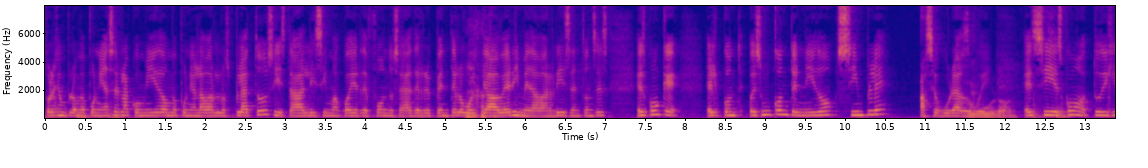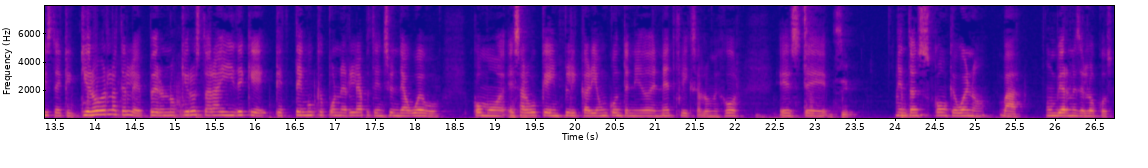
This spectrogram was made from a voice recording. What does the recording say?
por ejemplo, me ponía a hacer la comida o me ponía a lavar los platos y estaba Lizzie McGuire de fondo. O sea, de repente lo volteaba a ver y me daba risa. Entonces, es como que es un contenido simple asegurado, güey. Seguro. Es, sí, es como tú dijiste, que quiero ver la tele, pero no quiero estar ahí de que, que tengo que ponerle atención de a huevo, como es algo que implicaría un contenido de Netflix a lo mejor. Este, Sí. entonces como que bueno, va, un viernes de locos.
